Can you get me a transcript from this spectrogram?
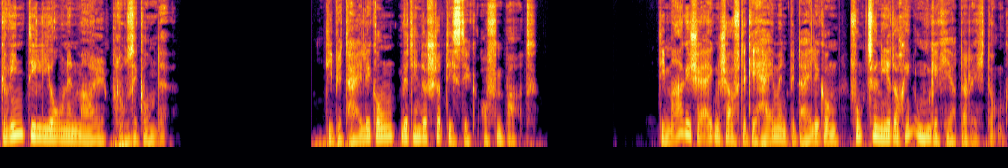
Quintillionenmal pro Sekunde. Die Beteiligung wird in der Statistik offenbart. Die magische Eigenschaft der geheimen Beteiligung funktioniert auch in umgekehrter Richtung.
